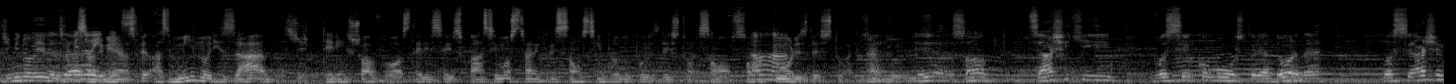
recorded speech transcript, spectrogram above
Diminuídas, né? Diminuídas. As, as minorizadas de terem sua voz, terem seu espaço e mostrarem que eles são sim produtores da história, são, são Aham. atores da história, né? E só, você acha que você como historiador, né? Você acha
